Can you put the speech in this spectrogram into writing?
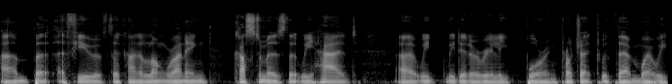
Um, but a few of the kind of long running customers that we had, uh, we we did a really boring project with them where we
